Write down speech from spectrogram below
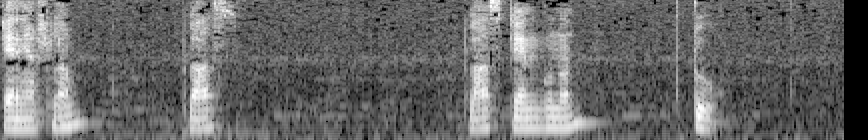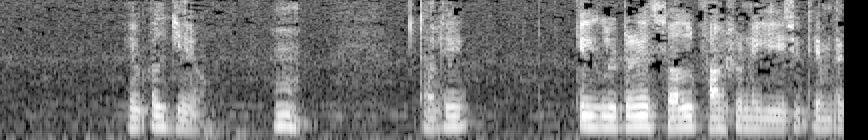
টেনে আসলাম প্লাস প্লাস টেন গুণন টু ইকুয়াল জিরো হুম? তাহলে ক্যালকুলেটারে সলভ ফাংশনে গিয়ে যদি আমরা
